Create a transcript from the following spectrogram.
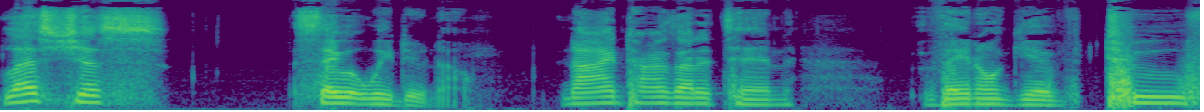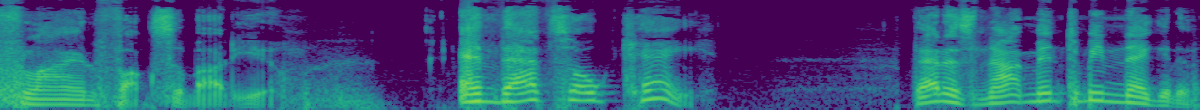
let's just say what we do know. Nine times out of ten, they don't give two flying fucks about you. And that's okay. That is not meant to be negative.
